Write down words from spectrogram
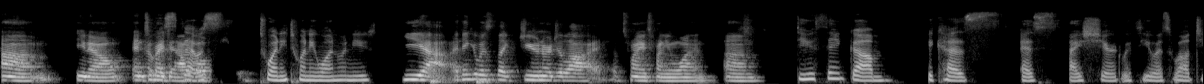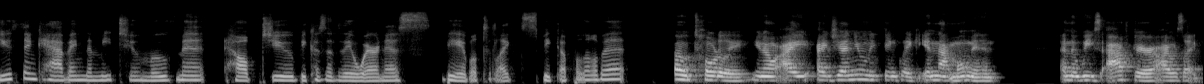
Um, you know, and to that my dad. That was 2021 when you. Yeah, I think it was like June or July of 2021. Um, do you think, um, because as I shared with you as well, do you think having the Me Too movement helped you because of the awareness be able to like speak up a little bit? Oh, totally. You know, I I genuinely think like in that moment and the weeks after, I was like,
